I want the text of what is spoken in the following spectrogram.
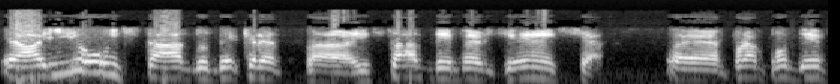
É, aí o Estado decretar estado de emergência é, para poder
